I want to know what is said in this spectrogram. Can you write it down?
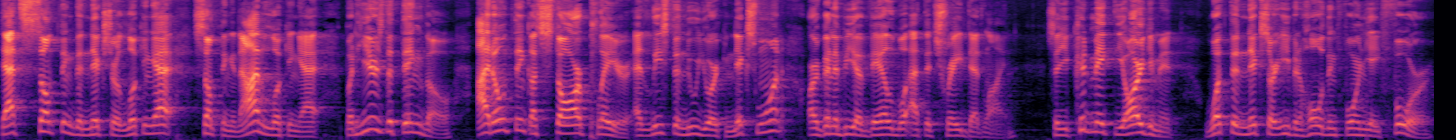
That's something the Knicks are looking at, something that I'm looking at. But here's the thing though. I don't think a star player, at least the New York Knicks want, are going to be available at the trade deadline. So you could make the argument what the Knicks are even holding Fournier for.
